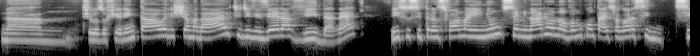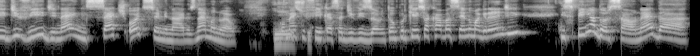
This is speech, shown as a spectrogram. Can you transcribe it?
na hum, filosofia oriental, ele chama da arte de viver a vida, né? Isso se transforma em um seminário ou não? Vamos contar, isso agora se, se divide né, em sete, oito seminários, né, Manuel? Isso. Como é que fica essa divisão? Então, porque isso acaba sendo uma grande espinha dorsal, né, da,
